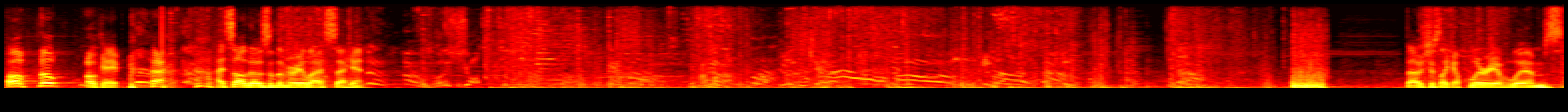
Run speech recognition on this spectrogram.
Oh, nope. Okay. I saw those at the very last second. That was just like a flurry of limbs.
